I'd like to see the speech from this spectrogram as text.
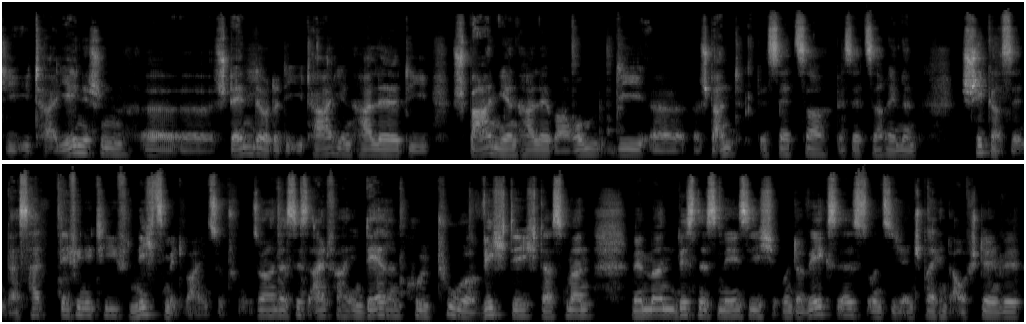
die italienischen äh, äh, Stände oder die Italienhalle, die Spanienhalle, warum die äh, Standbesetzer, Besetzerinnen schicker sind. Das hat definitiv nichts mit Wein zu tun, sondern das ist einfach in deren Kultur wichtig, dass man, wenn man businessmäßig unterwegs ist und sich entsprechend aufstellen will,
